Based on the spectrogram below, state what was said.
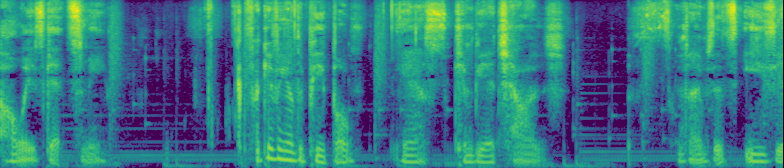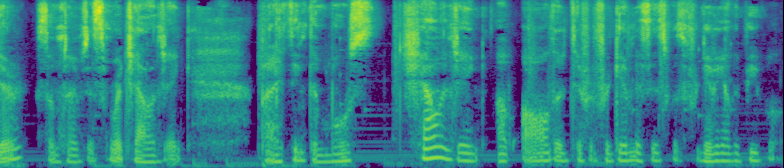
always gets me. Forgiving other people yes, can be a challenge. Sometimes it's easier, sometimes it's more challenging. But I think the most challenging of all the different forgivenesses with forgiving other people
